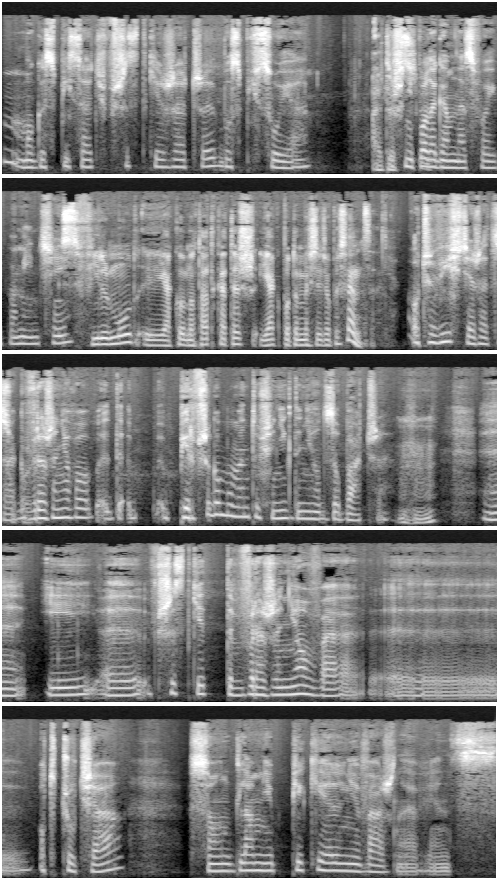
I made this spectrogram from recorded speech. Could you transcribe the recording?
mogę spisać wszystkie rzeczy, bo spisuję. Ale Już nie polegam na swojej pamięci. z filmu, y, jako notatka też, jak potem myśleć o piosence. Oczywiście, że tak. Super. Wrażeniowo pierwszego momentu się nigdy nie odzobaczy. Mhm. E, I e, wszystkie te wrażeniowe odczucia są dla mnie piekielnie ważne, więc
